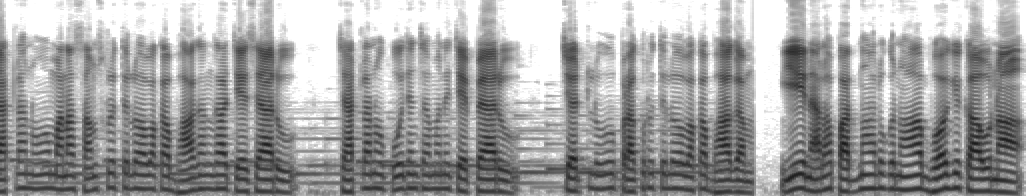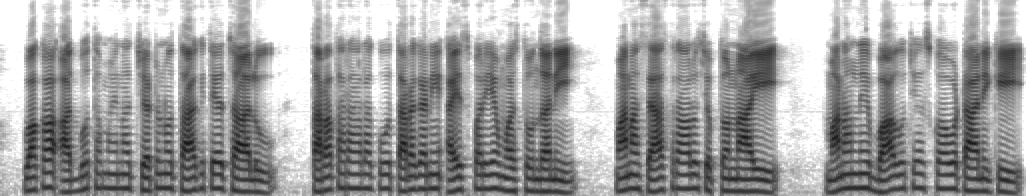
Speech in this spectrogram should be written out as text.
చెట్లను మన సంస్కృతిలో ఒక భాగంగా చేశారు. చెట్లను పూజించమని చెప్పారు. చెట్లు ప్రకృతిలో ఒక భాగం. ఈ నెల పద్నాలుగున భోగి కావున ఒక అద్భుతమైన చెట్టును తాకితే చాలు. తరతరాలకు తరగని ఐశ్వర్యం వస్తుందని మన శాస్త్రాలు చెప్తున్నాయి. మనల్ని బాగు చేసుకోవటానికి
